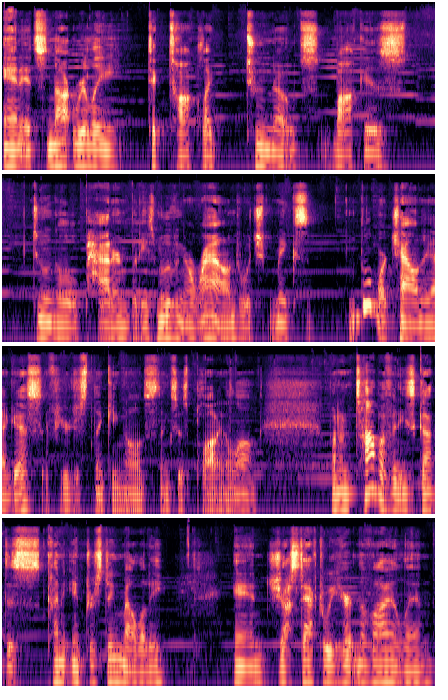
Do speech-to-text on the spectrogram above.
And it's not really tick tock like two notes. Bach is doing a little pattern, but he's moving around, which makes a little more challenging, I guess, if you're just thinking, oh, this thing's just plodding along. But on top of it, he's got this kind of interesting melody. And just after we hear it in the violin,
